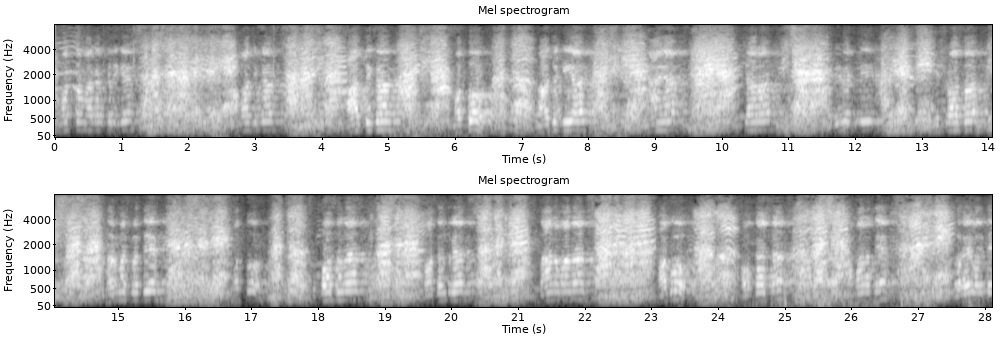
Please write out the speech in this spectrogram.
ಸಮಸ್ತ ನಾಗರಿಕರಿಗೆ ಸಾಮಾಜಿಕ, ಆರ್ಥಿಕ ಮತ್ತು ರಾಜಕೀಯ ನ್ಯಾಯ, ವಿಚಾರ, ಅಭಿವ್ಯಕ್ತಿ, ವಿಶ್ವಾಸ ಧರ್ಮಶ್ರದ್ಧೆ ಮತ್ತು ಉಪಾಸನಾ ಸ್ವಾತಂತ್ರ್ಯ ಸ್ಥಾನಮಾನ ಹಾಗೂ ಅವಕಾಶ. ಸಮಾನತೆ? ದೊರೆಯುವಂತೆ?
